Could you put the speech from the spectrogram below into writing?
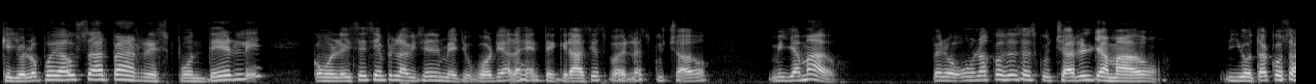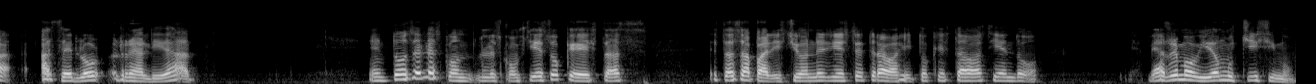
que yo lo pueda usar para responderle, como le dice siempre la Virgen en Medjugorje a la gente, gracias por haberla escuchado mi llamado. Pero una cosa es escuchar el llamado y otra cosa hacerlo realidad. Entonces les, les confieso que estas, estas apariciones y este trabajito que estaba haciendo me ha removido muchísimo.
